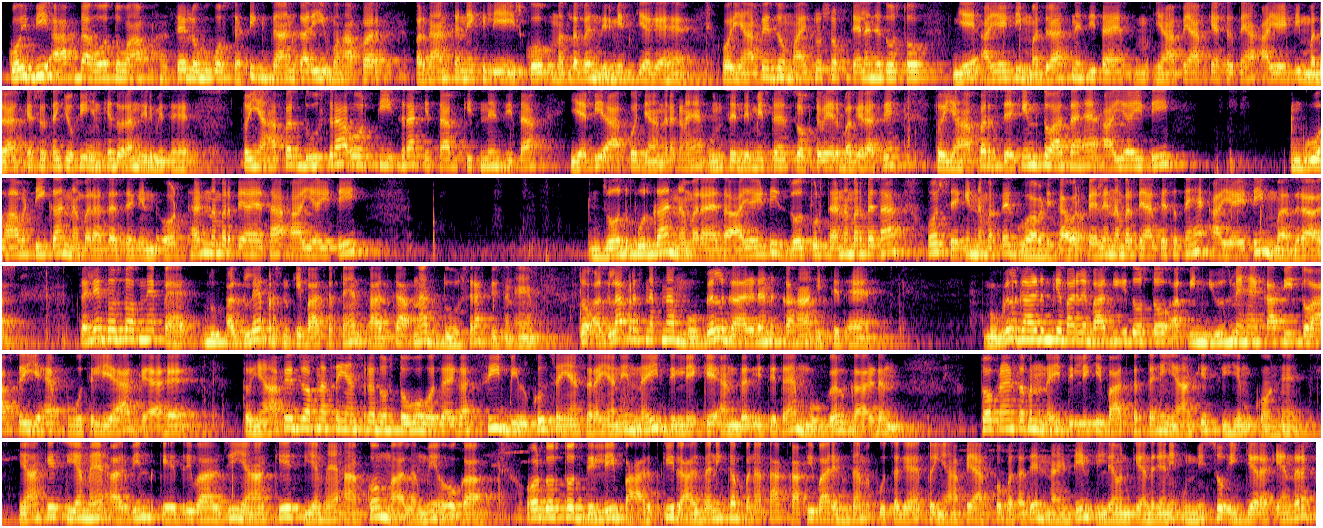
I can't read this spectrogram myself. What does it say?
कोई भी आपदा हो तो वहाँ फंसे लोगों को सटीक जानकारी वहाँ पर प्रदान करने के लिए इसको मतलब है, निर्मित किया गया है। और यहाँ पे जो माइक्रोसॉफ्ट चैलेंज है दोस्तों, ये आईआईटी मद्रास ने जीता है। यहाँ पे आप कह सकते हैं आईआईटी मद्रास कह सकते हैं, क्योंकि इनके द्वारा निर्मित है। तो यहाँ पर दूसरा और तीसरा किताब किसने जीता, यह भी आपको ध्यान रखना है, उनसे निर्मित सॉफ्टवेयर वगैरह से। तो यहाँ पर सेकंड तो आता है आईआईटी गुवाहाटी का नंबर आता है सेकंड और थर्ड नंबर पे आया था आईआईटी जोधपुर का नंबर आया था। आईआईटी जोधपुर थर्ड नंबर पे था और सेकंड नंबर पे गुवाहाटी था। और पहले नंबर पे आप कह सकते हैं आईआईटी मद्रास। चलिए दोस्तों, अपने अगले प्रश्न की बात करते हैं। आज का अपना दूसरा क्वेश्चन है। तो अगला प्रश्न अपना, मुगल गार्डन कहाँ स्थित है? मुगल गार्डन के बारे में बात की दोस्तों अभी न्यूज़ में है काफ़ी तो आपसे यह पूछ लिया गया है। तो यहाँ पे जो अपना सही आंसर है दोस्तों, वो हो जाएगा सी बिल्कुल सही आंसर है, यानी नई दिल्ली के अंदर स्थित है मुगल गार्डन। तो फ्रेंड्स अपन नई दिल्ली की बात करते हैं। यहाँ के सीएम कौन है? यहाँ के सीएम है अरविंद केजरीवाल जी। यहाँ के सीएम है आपको मालूम ही होगा। और दोस्तों, दिल्ली भारत की राजधानी कब बना था? काफ़ी बार एग्ज़ाम में पूछा गया है। तो यहाँ पे आपको बता दें 1911 के अंदर, यानी 1911 के अंदर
